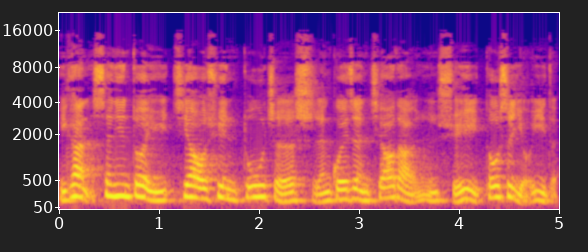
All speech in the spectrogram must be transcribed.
你看，圣经对于教训、督责、使人归正、教导人学艺都是有益的。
